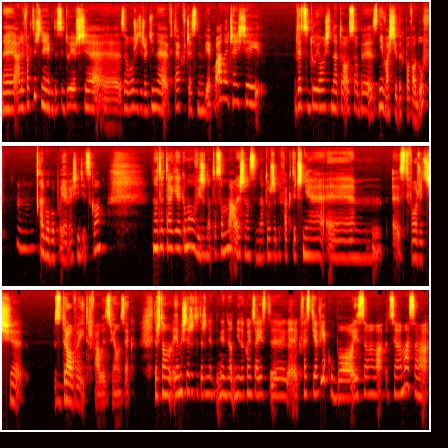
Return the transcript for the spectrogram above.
Y, ale faktycznie, jak decydujesz się y, założyć rodzinę w tak wczesnym wieku, a najczęściej decydują się na to osoby z niewłaściwych powodów, mhm. albo bo pojawia się dziecko, no to tak jak mówisz, no to są małe szanse na to, żeby faktycznie stworzyć zdrowy i trwały związek. Zresztą ja myślę, że to też nie, nie, nie do końca jest y, kwestia wieku, bo jest cała, cała masa,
